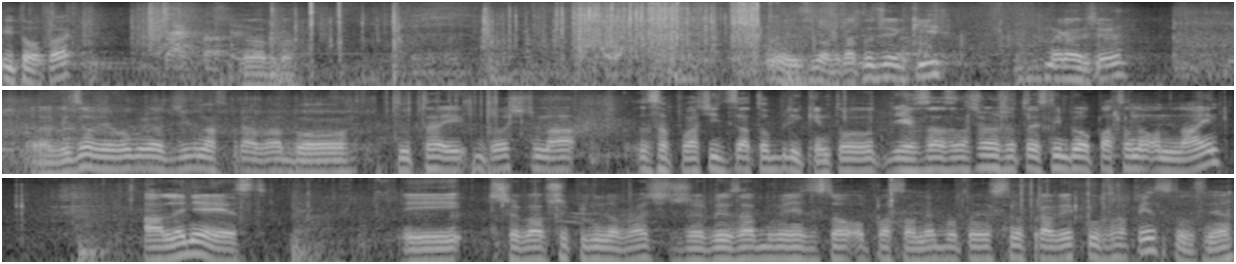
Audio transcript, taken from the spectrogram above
I to, tak? Tak, Dobra. No jest dobra, to dzięki. Na razie. E, Widzowie, w ogóle dziwna sprawa, bo tutaj gość ma zapłacić za to blikiem. To jest zaznaczone, że to jest niby opłacone online, ale nie jest. I trzeba przypilnować, żeby zamówienie zostało opłacone, bo to jest no prawie kurwa 500, nie?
